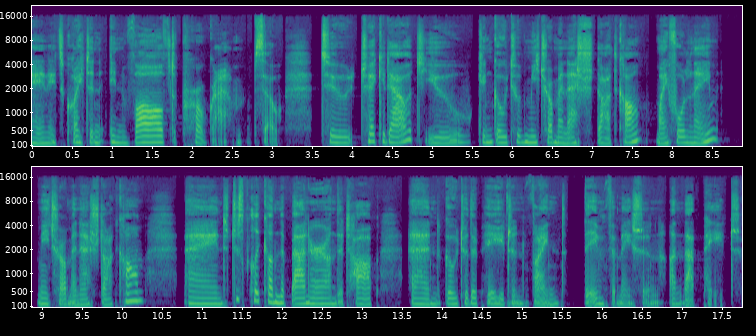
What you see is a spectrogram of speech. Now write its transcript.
and it's quite an involved program. So to check it out, you can go to mitramanesh.com, my full name, mitramanesh.com, and just click on the banner on the top and go to the page and find the information on that page.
